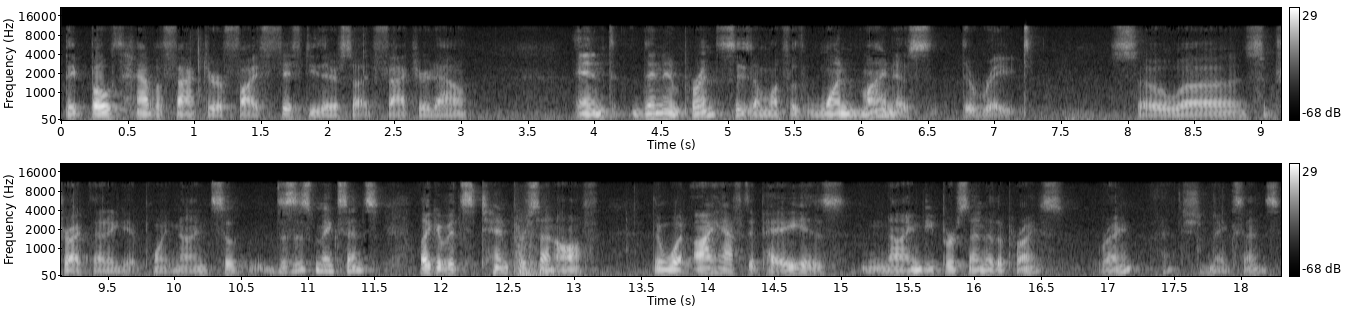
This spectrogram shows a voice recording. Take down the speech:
They both have a factor of 550 there, so I'd factor it out. And then in parentheses, I'm left with 1 minus the rate. So uh, subtract that and get 0.9. So does this make sense? Like if it's 10% off, then what I have to pay is 90% of the price, right? That should make sense.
